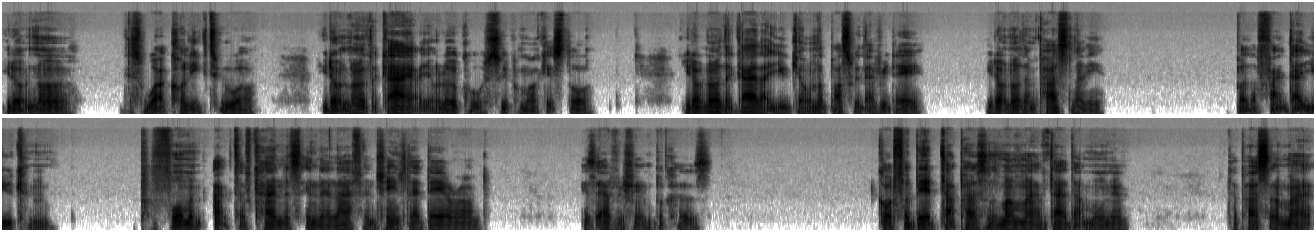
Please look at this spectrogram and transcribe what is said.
You don't know this work colleague too well. You don't know the guy at your local supermarket store. You don't know the guy that you get on the bus with every day. You don't know them personally. But the fact that you can perform an act of kindness in their life and change their day around is everything because God forbid that person's mum might have died that morning. The person might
